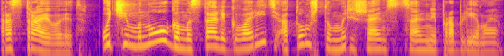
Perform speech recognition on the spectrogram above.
расстраивает. Очень много мы стали говорить о том, что мы решаем социальные проблемы.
